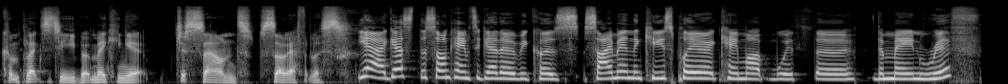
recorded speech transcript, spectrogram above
complexity but making it just sound so effortless. Yeah, I guess the song came together because Simon, the keys player, came up with the the main riff,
